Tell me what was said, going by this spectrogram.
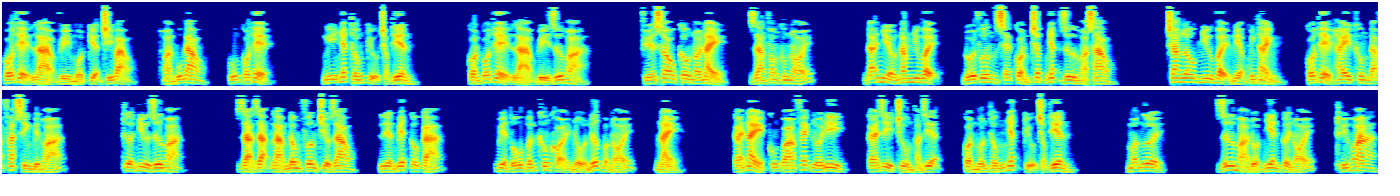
có thể là vì một kiện trí bảo, hoàn vũ đao, cũng có thể. Nghĩ nhất thống cựu trọng tiên còn có thể là vì dư hỏa. Phía sau câu nói này, giang phong không nói. Đã nhiều năm như vậy, đối phương sẽ còn chấp nhất dư hỏa sao? Trang lâu như vậy niệm khuynh thành, có thể hay không đã phát sinh biến hóa? Tựa như dư hỏa. Giả dạng làm đông phương triều giao, liền biết câu cá. Biển tố vẫn không khỏi nổ nước bọt nói, này cái này cũng quá phách lối đi, cái gì trùm phản diện, còn muốn thống nhất cựu trọng tiên mọi người, dư hỏa đột nhiên cười nói, thúy hoa,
